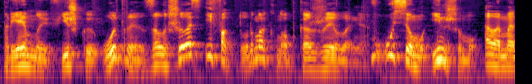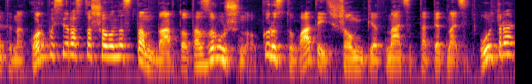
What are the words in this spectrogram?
Приємною фішкою ультри залишилась і фактурна кнопка живлення. В усьому іншому елементи на корпусі розташовані стандартно та зручно. Користуватись Xiaomi 15 та 15 Ultra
